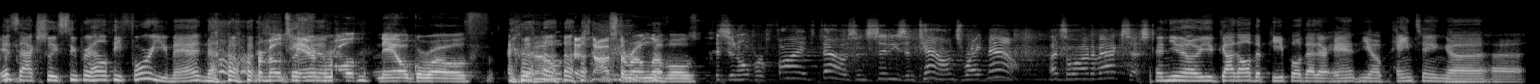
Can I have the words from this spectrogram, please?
it's actually super healthy for you, man. No. Promotes hair growth, nail growth, you know, testosterone levels. It's in over 5,000 cities and towns right now. That's a lot of access. And you know, you've got all the people that are, you know, painting, uh,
